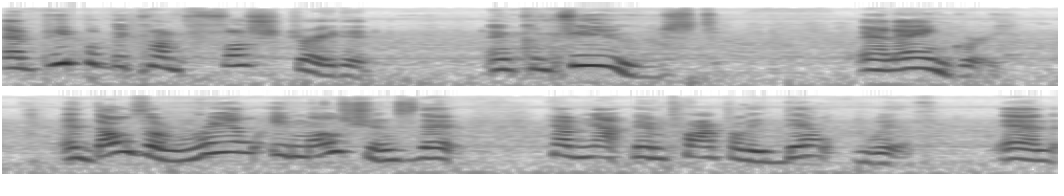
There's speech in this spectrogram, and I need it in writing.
and people become frustrated, and confused, and angry, and those are real emotions that have not been properly dealt with, and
